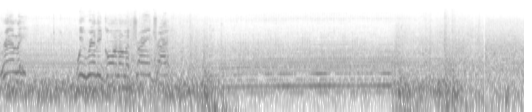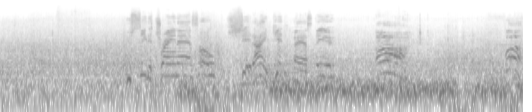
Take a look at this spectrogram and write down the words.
Really? We really going on a train track? You see the train, asshole? Shit, I ain't getting past there. Ah! Fuck!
